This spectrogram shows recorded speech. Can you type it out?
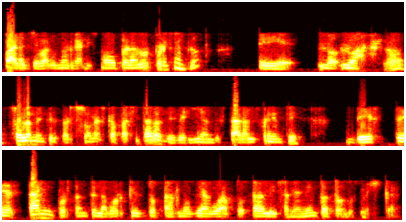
para llevar un organismo operador, por ejemplo, eh, lo, lo hagan, ¿no? Solamente personas capacitadas deberían de estar al frente de este tan importante labor que es dotarnos de agua potable y saneamiento a todos los mexicanos.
